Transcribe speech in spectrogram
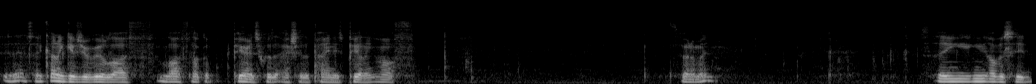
see that? So it kind of gives you a real life, lifelike appearance because actually the paint is peeling off. See what I mean? So you can obviously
